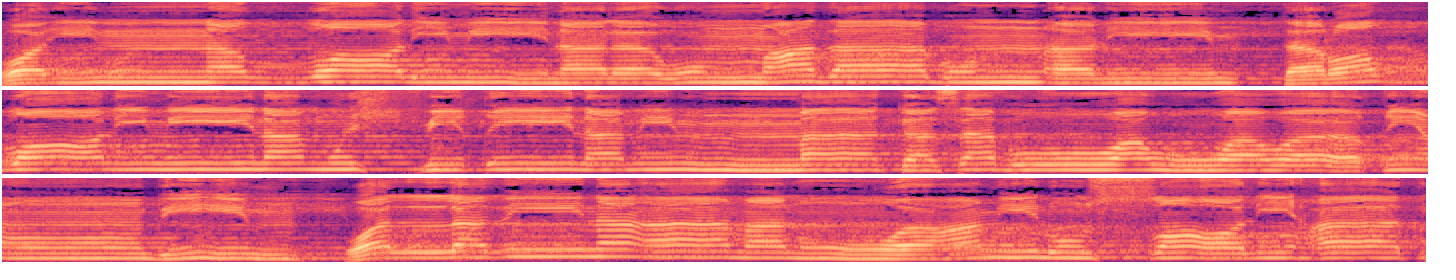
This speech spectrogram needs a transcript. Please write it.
وان الظالمين لهم عذاب اليم ترى الظالمين مشفقين مما كسبوا وهو واقع بهم والذين آمنوا وعملوا الصالحات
